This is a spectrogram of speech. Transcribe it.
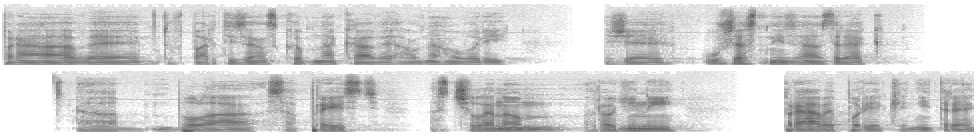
práve tu v Partizánskom na káve a ona hovorí, že úžasný zázrak uh, bola sa prejsť s členom rodiny práve po rieke Nitre,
